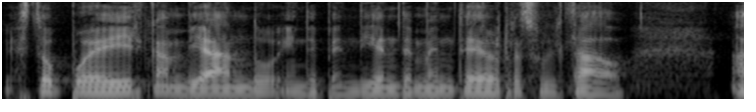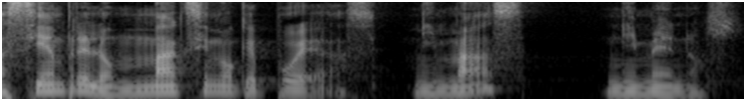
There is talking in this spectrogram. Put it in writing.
Esto puede ir cambiando independientemente del resultado. Haz siempre lo máximo que puedas, ni más ni menos.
